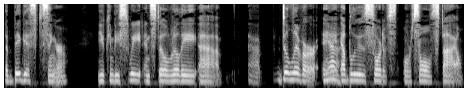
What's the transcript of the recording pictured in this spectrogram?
the biggest singer. You can be sweet and still really uh, uh, deliver a, Yeah. a blues sort of or soul style.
